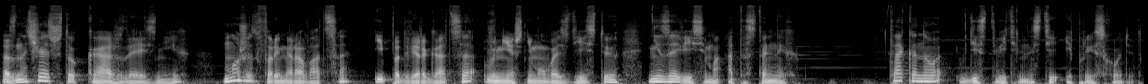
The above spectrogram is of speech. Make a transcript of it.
означает, что каждая из них может формироваться и подвергаться внешнему воздействию независимо от остальных – так оно в действительности и происходит.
